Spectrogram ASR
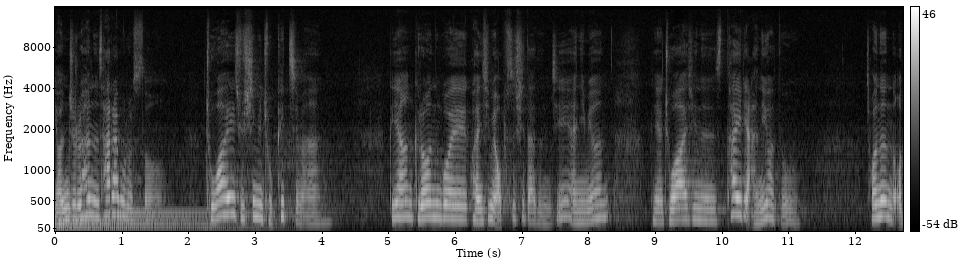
연주를 하는 사람으로서 좋아해 주시면 좋겠지만 그냥 그런 거에 관심이 없으시다든지 아니면 그냥 좋아하시는 스타일이 아니어도 저는 어-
